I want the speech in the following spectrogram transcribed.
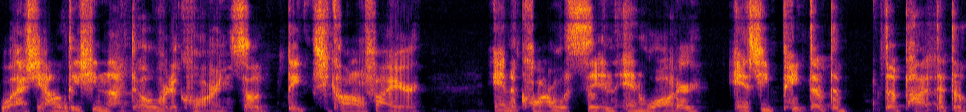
Well, actually, I don't think she knocked over the corn. So they, she caught on fire, and the corn was sitting in water, and she picked up the the pot that the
